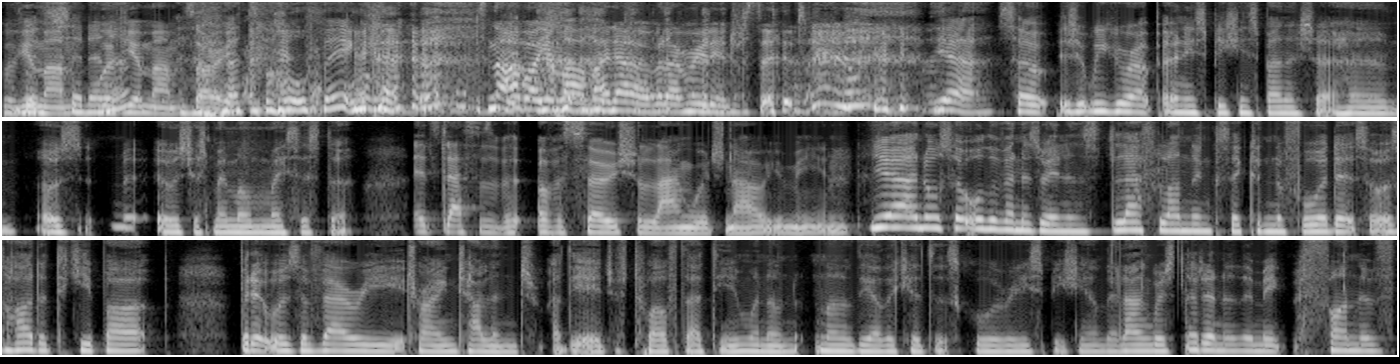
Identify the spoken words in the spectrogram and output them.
With, your mum? With your mum, sorry. That's the whole thing. it's not about your mum, I know, but I'm really interested. yeah, so we grew up only speaking Spanish at home. It was it was just my mum and my sister. It's less of a, of a social language now, you mean? Yeah, and also all the Venezuelans left London because they couldn't afford it, so it was harder to keep up. But it was a very trying challenge at the age of 12, 13 when none of the other kids at school were really speaking another language. I don't know, they make fun of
